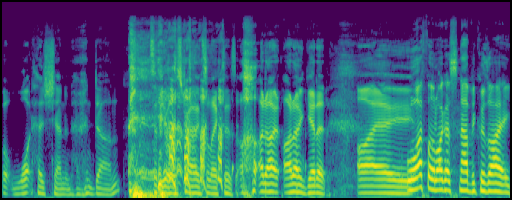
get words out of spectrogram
but what has Shannon Hurn done to the All Australian selectors? I don't, I don't get it. I Well, I thought I got snubbed because I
